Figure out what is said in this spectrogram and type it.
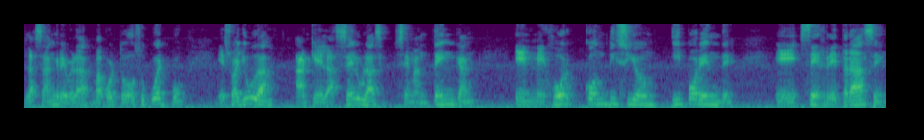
la sangre, ¿verdad? Va por todo su cuerpo, eso ayuda a que las células se mantengan en mejor condición y por ende eh, se retrasen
